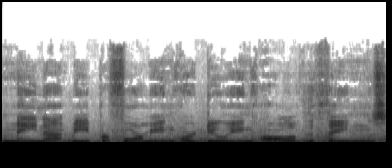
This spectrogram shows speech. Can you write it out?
may not be performing or doing all of the things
